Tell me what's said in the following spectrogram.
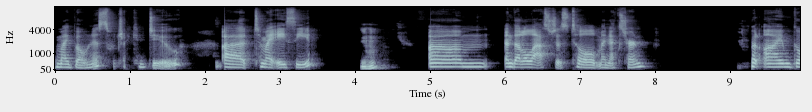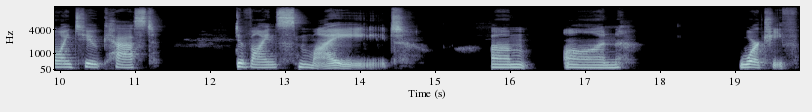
my bonus, which I can do, uh, to my AC. Mhm. Um, and that'll last just till my next turn. but I'm going to cast Divine Smite um on War Chief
